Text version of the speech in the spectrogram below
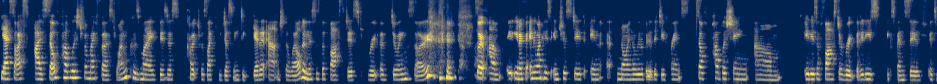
Yes, yeah, so I, I self published for my first one because my business coach was like, you just need to get it out into the world. And this is the fastest route of doing so. so, um, you know, for anyone who's interested in uh, knowing a little bit of the difference, self publishing um, it is a faster route, but it is expensive. It's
